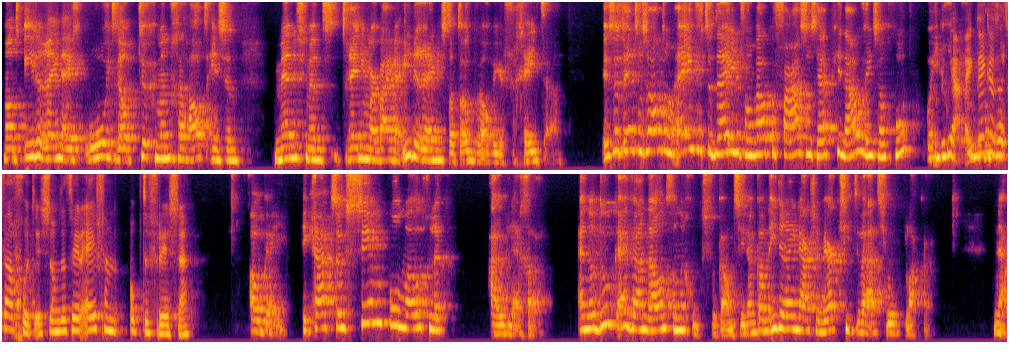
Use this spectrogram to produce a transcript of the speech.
Want iedereen heeft ooit wel Tuckman gehad in zijn management training, maar bijna iedereen is dat ook wel weer vergeten. Is het interessant om even te delen van welke fases heb je nou in zo'n groep? Ja, ik denk dat het wel goed is om dat weer even op te frissen. Oké, ik ga het zo simpel mogelijk uitleggen. En dat doe ik even aan de hand van de groepsvakantie. Dan kan iedereen daar zijn werksituatie op plakken. Nou,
